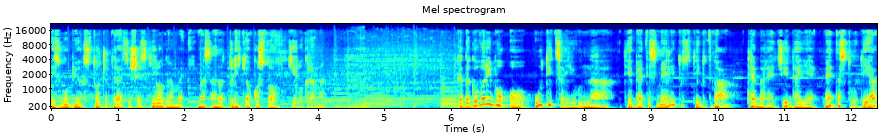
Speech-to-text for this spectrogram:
izgubio 146 kg i ima sada otprilike oko 100 kg. Kada govorimo o uticaju na diabetes mellitus tip 2, treba reći da je meta studija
